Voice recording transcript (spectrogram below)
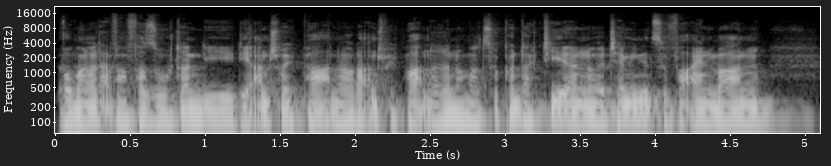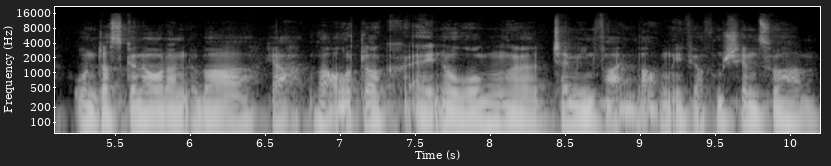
wo man halt einfach versucht, dann die, die Ansprechpartner oder Ansprechpartnerin nochmal zu kontaktieren, neue Termine zu vereinbaren und das genau dann über, ja, über Outlook, Erinnerungen, äh, Terminvereinbarungen irgendwie auf dem Schirm zu haben.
